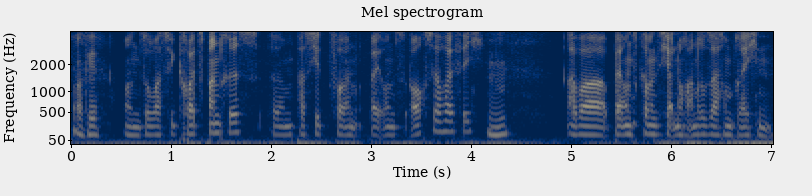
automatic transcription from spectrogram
Okay. Und sowas wie Kreuzbandriss ähm, passiert vor, bei uns auch sehr häufig. Mhm. Aber bei uns kann man sich halt noch andere Sachen brechen.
